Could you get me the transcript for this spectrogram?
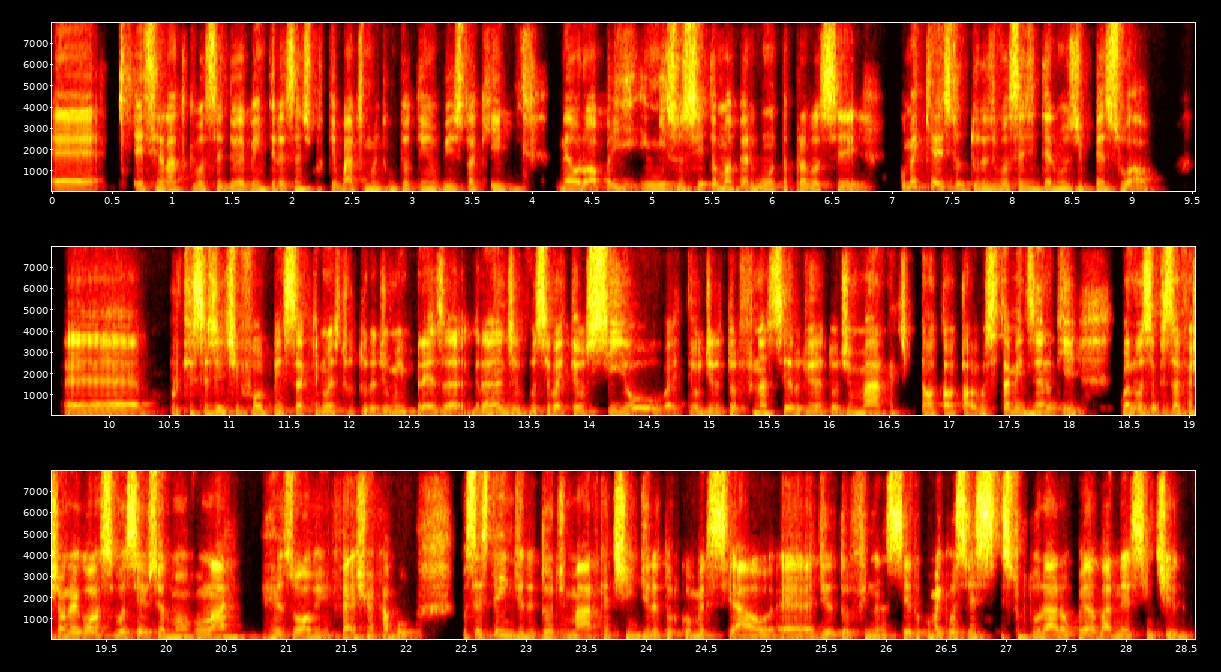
é, esse relato que você deu é bem interessante porque bate muito com o que eu tenho visto aqui na Europa. E, e me suscita uma pergunta para você: como é que é a estrutura de vocês em termos de pessoal? É, porque se a gente for pensar aqui numa estrutura de uma empresa grande, você vai ter o CEO, vai ter o diretor financeiro, o diretor de marketing, tal, tal, tal. Você está me dizendo que quando você precisa fechar um negócio, você e o seu irmão vão lá, resolvem, fecham e acabou. Vocês têm diretor de marketing, diretor comercial, é, diretor financeiro, como é que vocês estruturaram o Cuiabá nesse sentido?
